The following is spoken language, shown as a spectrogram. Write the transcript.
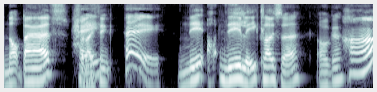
Not bad. But I think Hey. ne- oh, nearly closer. Olga. Huh?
